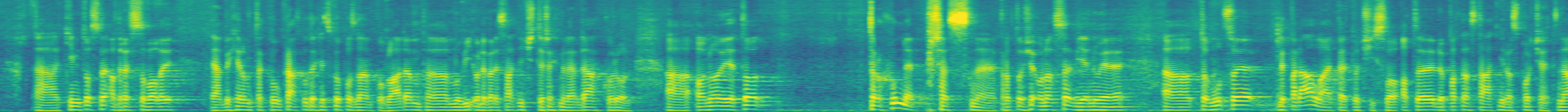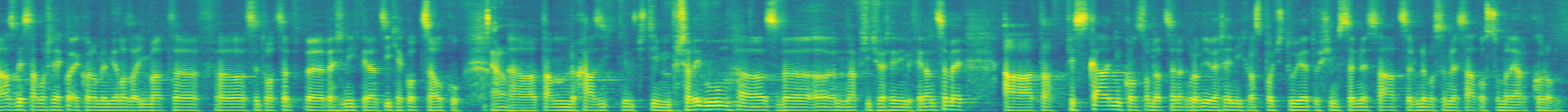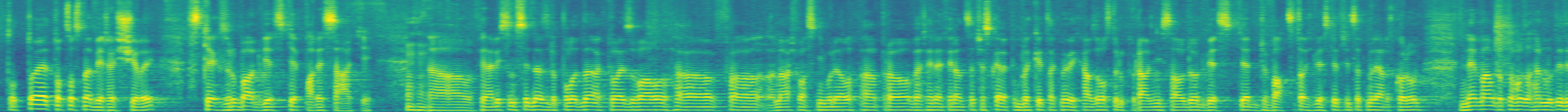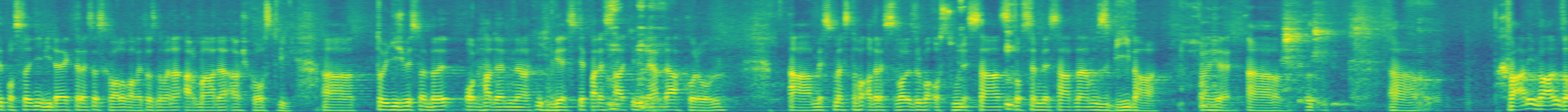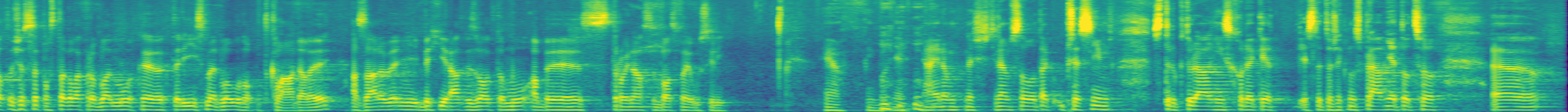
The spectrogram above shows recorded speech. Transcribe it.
Tímto jsme adresovali já bych jenom takovou krátkou technickou poznámku. Vláda eh, mluví o 94 miliardách korun. Ono je to trochu nepřesné, protože ona se věnuje tomu, co je, vypadá lépe to číslo, a to je dopad na státní rozpočet. Nás by samozřejmě jako ekonomy mělo zajímat e, v e, situace v veřejných financích jako celku. Ano. Tam dochází k určitým přelivům napříč veřejnými financemi a ta fiskální konsolidace na úrovni veřejných rozpočtů je tuším 77 nebo 78 miliard korun. To, to je to, co jsme vyřešili z těch zhruba 250. Mm-hmm. Já když jsem si dnes dopoledne aktualizoval eh, v náš vlastní model eh, pro veřejné finance České republiky, tak mi vycházelo strukturální saldo 220 až 230 miliard korun. Nemám do toho zahrnuty ty poslední výdaje, které se schvalovaly, to znamená armáda a školství. Tudíž bychom byli odhadem na nějakých 250 miliardách korun, a my jsme z toho adresovali zhruba 80, 170 nám zbývá. Takže a, a, Chválím vládu za to, že se postavila k problému, který jsme dlouho odkládali a zároveň bych ji rád vyzval k tomu, aby strojnásobila svoje úsilí. Jo, výborně. Já jenom, než ještě dám slovo, tak upřesním, strukturální schodek je, jestli to řeknu správně, to, co eh,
